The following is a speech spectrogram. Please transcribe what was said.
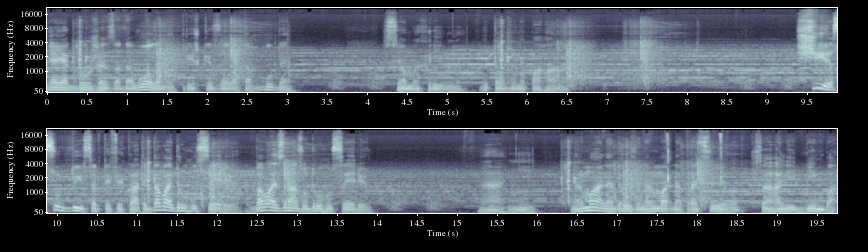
Я якби вже задоволений, трішки золота буде. Сьомих рівнів. І то вже непогано. Ще суди сертифікатик. Давай другу серію. Давай зразу другу серію. А, ні. Нормально, друзі, нормально працює. Взагалі бімба.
